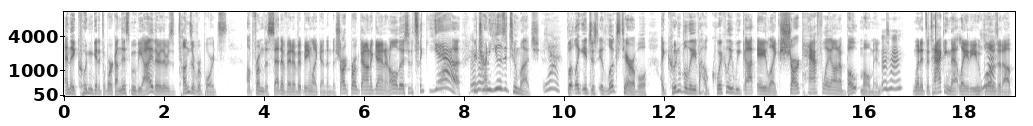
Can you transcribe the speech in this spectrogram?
And they couldn't get it to work on this movie either. There was tons of reports uh, from the set of it of it being like, and then the shark broke down again and all this. And it's like, yeah, you're Mhm. trying to use it too much Yeah. but like it just it looks terrible. I couldn't believe how quickly we got a like shark halfway on a boat moment hmm when it's attacking that lady who Yeah. blows it up.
